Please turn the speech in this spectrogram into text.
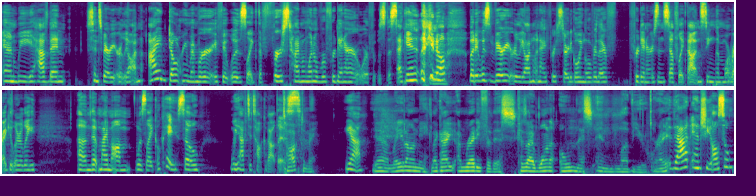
and we have been since very early on. I don't remember if it was like the first time I went over for dinner or if it was the second, you know, but it was very early on when I first started going over there f- for dinners and stuff like that and seeing them more regularly. Um, that my mom was like, okay, so we have to talk about this. Talk to me. Yeah. Yeah, lay it on me. Like I, I'm ready for this because I want to own this and love you, right? That and she also,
